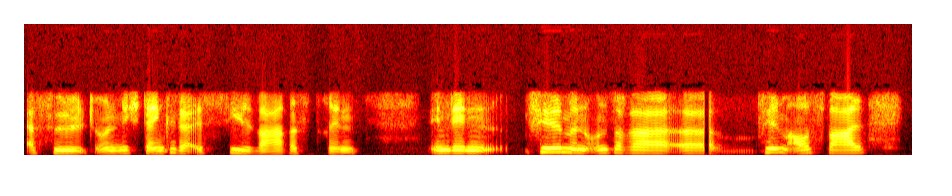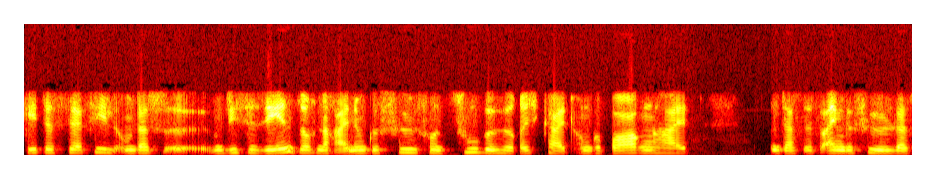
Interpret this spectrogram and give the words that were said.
erfüllt. Und ich denke, da ist viel Wahres drin in den Filmen unserer äh, Filmauswahl geht es sehr viel um das, äh, um diese Sehnsucht nach einem Gefühl von Zugehörigkeit und Geborgenheit. Und das ist ein Gefühl, das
